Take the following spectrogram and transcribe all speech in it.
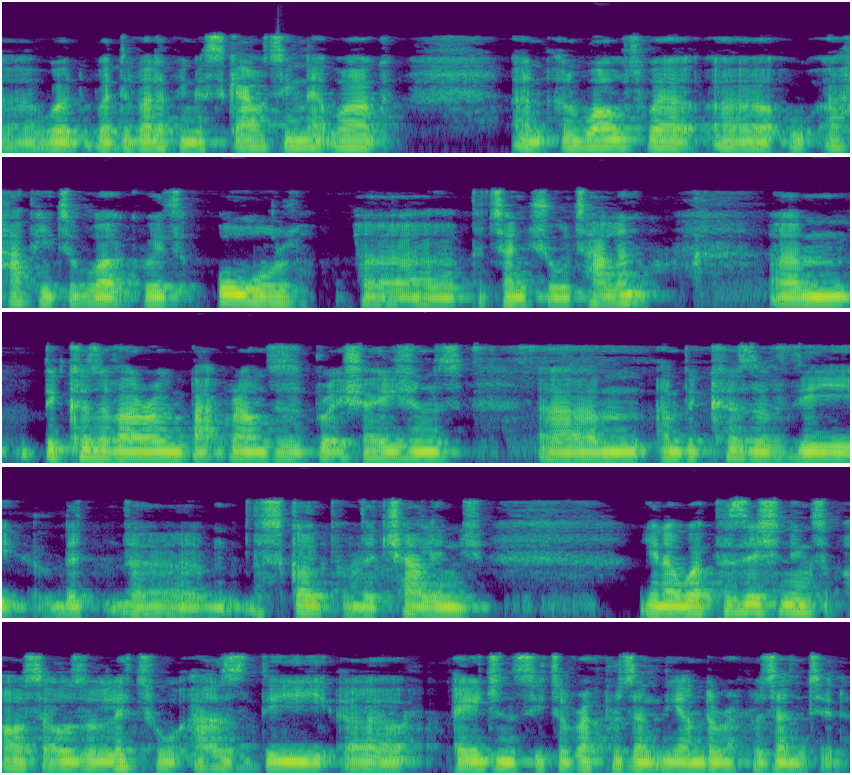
uh, we're, we're, developing a scouting network. And, and whilst we're uh, happy to work with all uh, potential talent, um, because of our own backgrounds as British Asians um, and because of the, the, the, the, scope of the challenge. You know, we're positioning ourselves a little as the uh, agency to represent the underrepresented.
